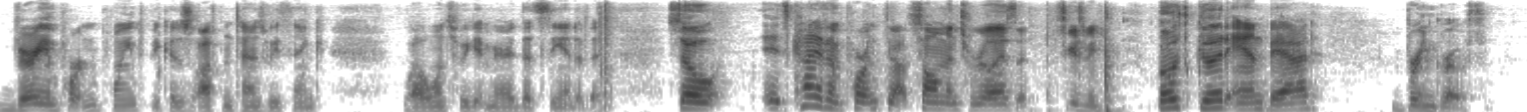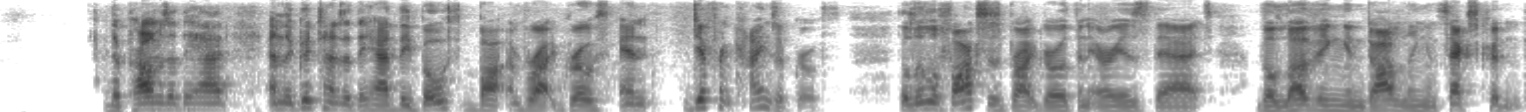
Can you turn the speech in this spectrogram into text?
Very important point because oftentimes we think, well, once we get married, that's the end of it. So it's kind of important throughout Solomon to realize that, excuse me, both good and bad bring growth the problems that they had and the good times that they had, they both bought, brought growth and different kinds of growth. The little foxes brought growth in areas that the loving and dawdling and sex couldn't.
